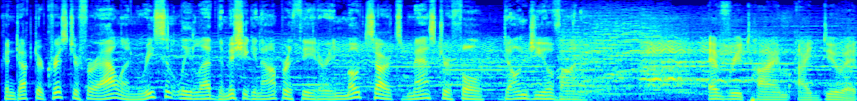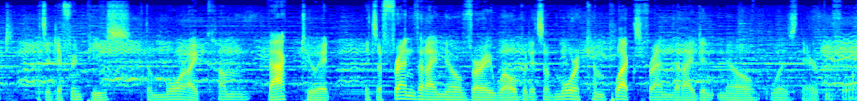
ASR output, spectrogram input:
Conductor Christopher Allen recently led the Michigan Opera Theater in Mozart's masterful Don Giovanni. Every time I do it, it's a different piece. The more I come back to it, it's a friend that I know very well, but it's a more complex friend that I didn't know was there before.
